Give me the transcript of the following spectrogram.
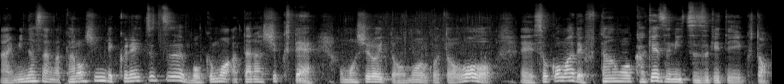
はい、皆さんが楽しんでくれつつ、僕も新しくて面白いと思うことを、えー、そこまで負担をかけずに続けていくと。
